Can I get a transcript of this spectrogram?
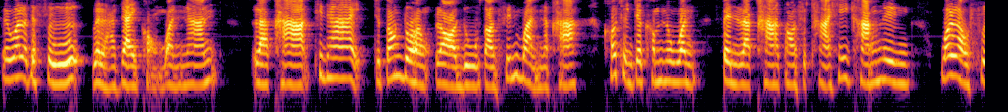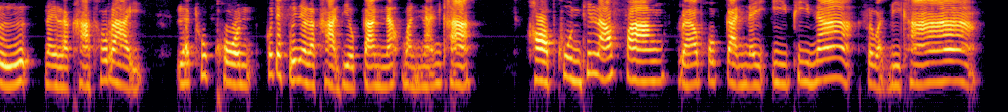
ไม่ว่าเราจะซื้อเวลาใดของวันนั้น ราคาที่ได้จะต้องรอดูตอนสิ้นวันนะคะ เขาถึงจะคำนวณเป็นราคาตอนสุดท้ายให้ครั้งหนึ่ง ว่าเราซื้อในราคาเท่าไหร่ และทุกคนก็จะซื้อในราคาเดียวกันณนะวันนั้นค่ะ ขอบคุณที่รับฟังแล้วพบกันใน EP หน้า สวัสดีค่ะ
